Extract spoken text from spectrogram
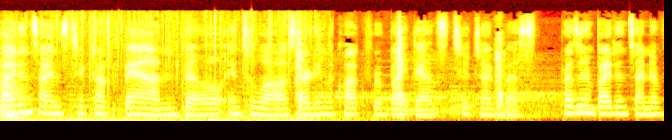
Biden signs TikTok ban bill into law, starting the clock for ByteDance to divest. President Biden signed a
